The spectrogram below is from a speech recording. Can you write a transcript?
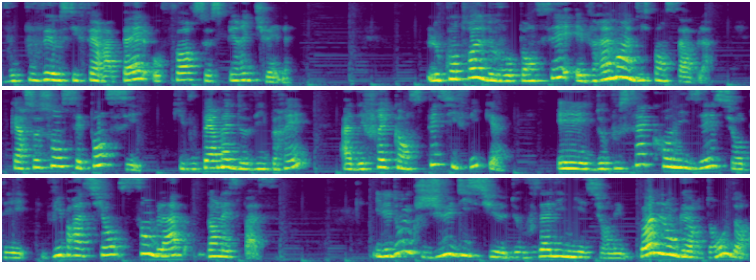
vous pouvez aussi faire appel aux forces spirituelles. Le contrôle de vos pensées est vraiment indispensable, car ce sont ces pensées qui vous permettent de vibrer à des fréquences spécifiques et de vous synchroniser sur des vibrations semblables dans l'espace. Il est donc judicieux de vous aligner sur les bonnes longueurs d'onde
